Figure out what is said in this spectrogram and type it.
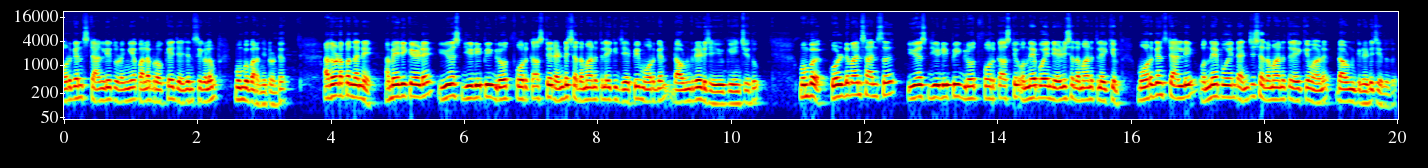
മോർഗൻ സ്റ്റാൻലി തുടങ്ങിയ പല ബ്രോക്കേജ് ഏജൻസികളും മുമ്പ് പറഞ്ഞിട്ടുണ്ട്. അതോടൊപ്പം തന്നെ അമേരിക്കയുടെ U S G D P growth forecast രണ്ട് ശതമാനത്തിലേക്ക് ജെ പി മോർഗൻ ഡൗൺഗ്രേഡ് ചെയ്യുകയും ചെയ്തു. മുമ്പ് ഗോൾഡ്മാൻ സാൻസ് U S G D P growth forecast ഒന്നേ പോയിന്റ് ഏഴ് ശതമാനത്തിലേക്കും മോർഗൻ സ്റ്റാൻലി ഒന്നേ പോയിന്റ് അഞ്ച് ശതമാനത്തിലേക്കുമാണ് ഡൗൺഗ്രേഡ് ചെയ്തത്.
